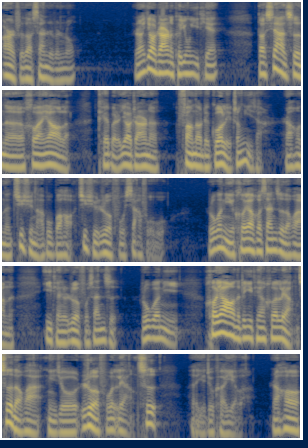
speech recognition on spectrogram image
二十到三十分钟，然后药渣呢可以用一天。到下次呢喝完药了，可以把这药渣呢放到这锅里蒸一下，然后呢继续拿布包好，继续热敷下腹部。如果你喝药喝三次的话呢，一天就热敷三次；如果你喝药呢这一天喝两次的话，你就热敷两次，呃也就可以了。然后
